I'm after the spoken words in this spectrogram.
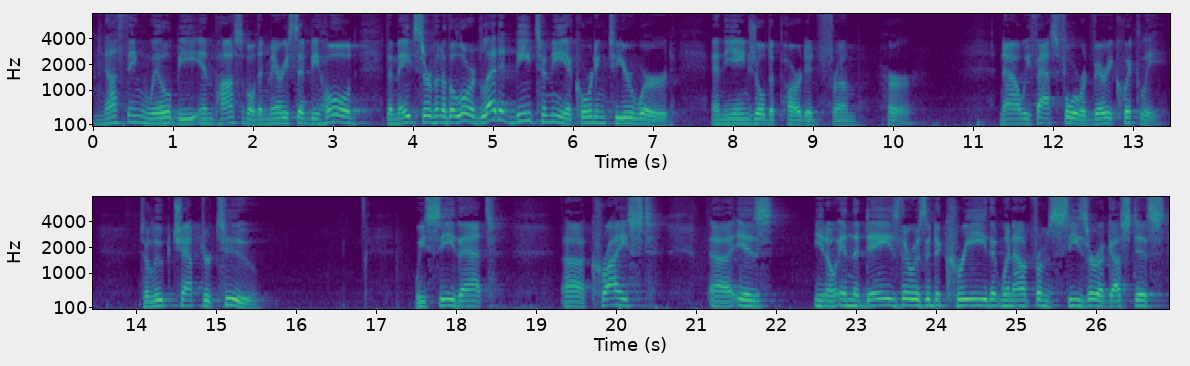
nothing will be impossible. Then Mary said, Behold, the maidservant of the Lord, let it be to me according to your word. And the angel departed from her. Now we fast forward very quickly to Luke chapter 2 we see that uh, Christ uh, is, you know, in the days there was a decree that went out from Caesar Augustus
